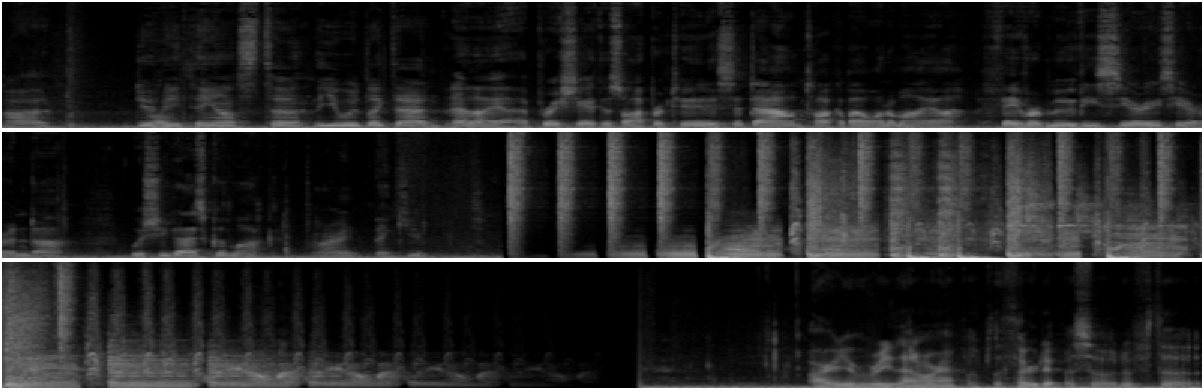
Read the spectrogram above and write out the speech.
Uh, do you have Well- anything else to, that you would like to add? No, I uh, appreciate this opportunity to sit down, talk about one of my uh, favorite movie series here, and uh, wish you guys good luck. All right, thank you. All right, everybody, that'll wrap up the third episode of the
